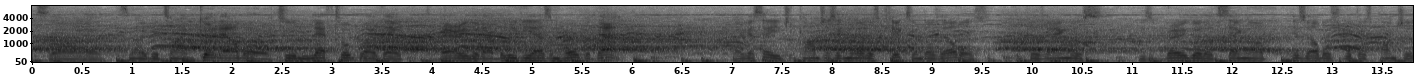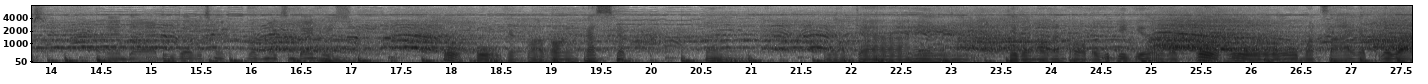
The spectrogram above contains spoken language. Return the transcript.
it's uh, it's not a good time. Good elbow to left hook right there. Very good. I believe he has him hurt with that. Like I say, you can't just ignore those kicks and those elbows because Angus, he's very good at setting up his elbows with those punches, and uh, I believe that's what's make, what makes him dangerous. โอ้โหแข้งขวาของกัสครับอ่าพยายามจะให้เทวานอนนั้นออกอาวุธเยอะๆเลยครับ โอ้โห หมัดซ้ายครับ ระหว่าง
